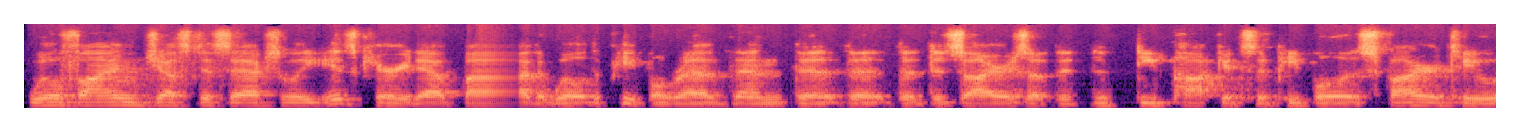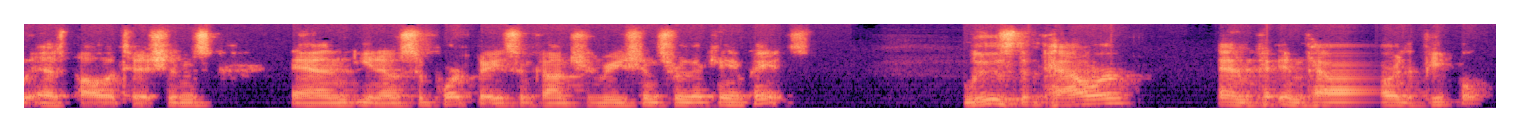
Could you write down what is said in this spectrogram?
we'll find justice actually is carried out by the will of the people rather than the the, the desires of the, the deep pockets that people aspire to as politicians and you know support base and contributions for their campaigns. Lose the power and p- empower the people,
